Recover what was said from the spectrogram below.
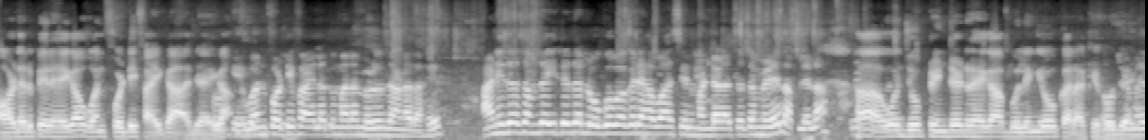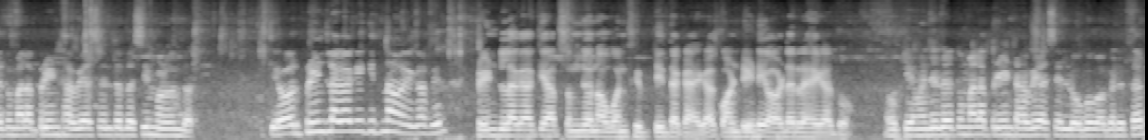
ऑर्डर पे रहेगा 145 का आ जाएगा। ओके फोर्टी फायला तुम्हाला मिळून जाणार आहेत. आणि जर समजा इथे जर लोगो वगैरे हवा असेल मंडळाचा तर मिळेल आपल्याला? हाँ वो जो प्रिंटेड रहेगा आप बोलेंगे वो करा के हो जाएगा। म्हणजे तुम्हाला प्रिंट हवी असेल तर तशी मिळून जात ओके और प्रिंट लगा के कितना होएगा फिर? प्रिंट लगा के आप समझो ना 150 तक आएगा। क्वांटिटी ऑर्डर रहेगा तो। ओके म्हणजे जर तुम्हाला प्रिंट हवी असेल लोगो वगैरे तर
